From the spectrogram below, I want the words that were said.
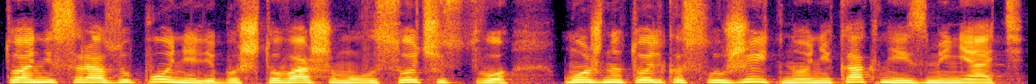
то они сразу поняли бы, что вашему высочеству можно только служить, но никак не изменять».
